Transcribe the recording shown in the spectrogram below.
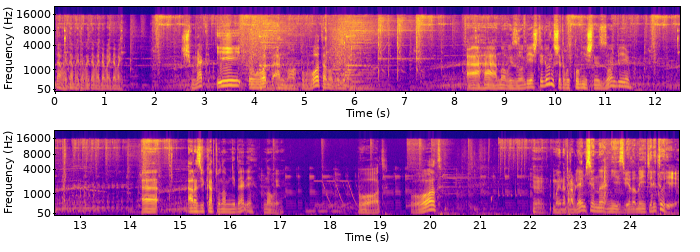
Давай, давай, давай, давай, давай, давай. Чмяк И вот оно Вот оно, друзья мои. Ага, новый зомби. Я же тебе говорил, что это будет клубничный зомби а, а разве карту нам не дали? Новую Вот Вот Хм, мы направляемся на неизведанные территории.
